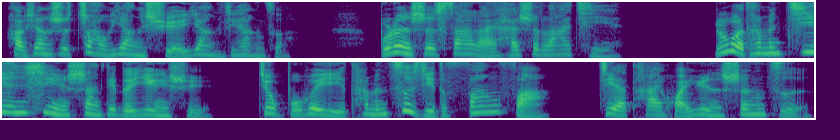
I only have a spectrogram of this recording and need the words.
好像是照样学样这样子。不论是撒来还是拉结。如果他们坚信上帝的应许，就不会以他们自己的方法借胎怀孕生子，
